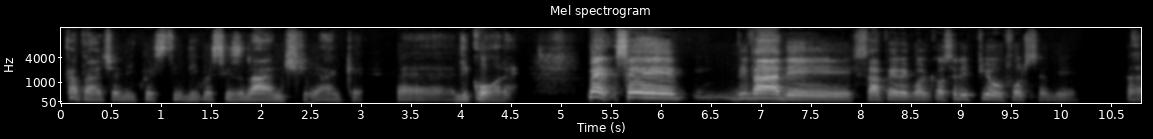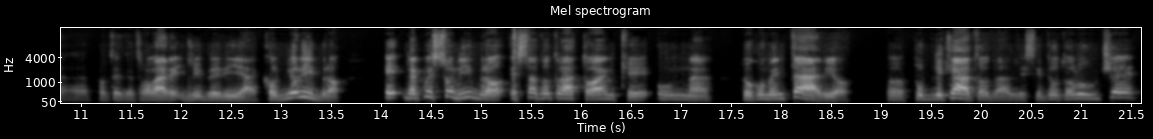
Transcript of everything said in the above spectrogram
capace di questi, di questi, slanci anche eh, di cuore. Bene, se vi va di sapere qualcosa di più, forse mi eh, potete trovare in libreria col mio libro. E da questo libro è stato tratto anche un documentario eh, pubblicato dall'Istituto Luce,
